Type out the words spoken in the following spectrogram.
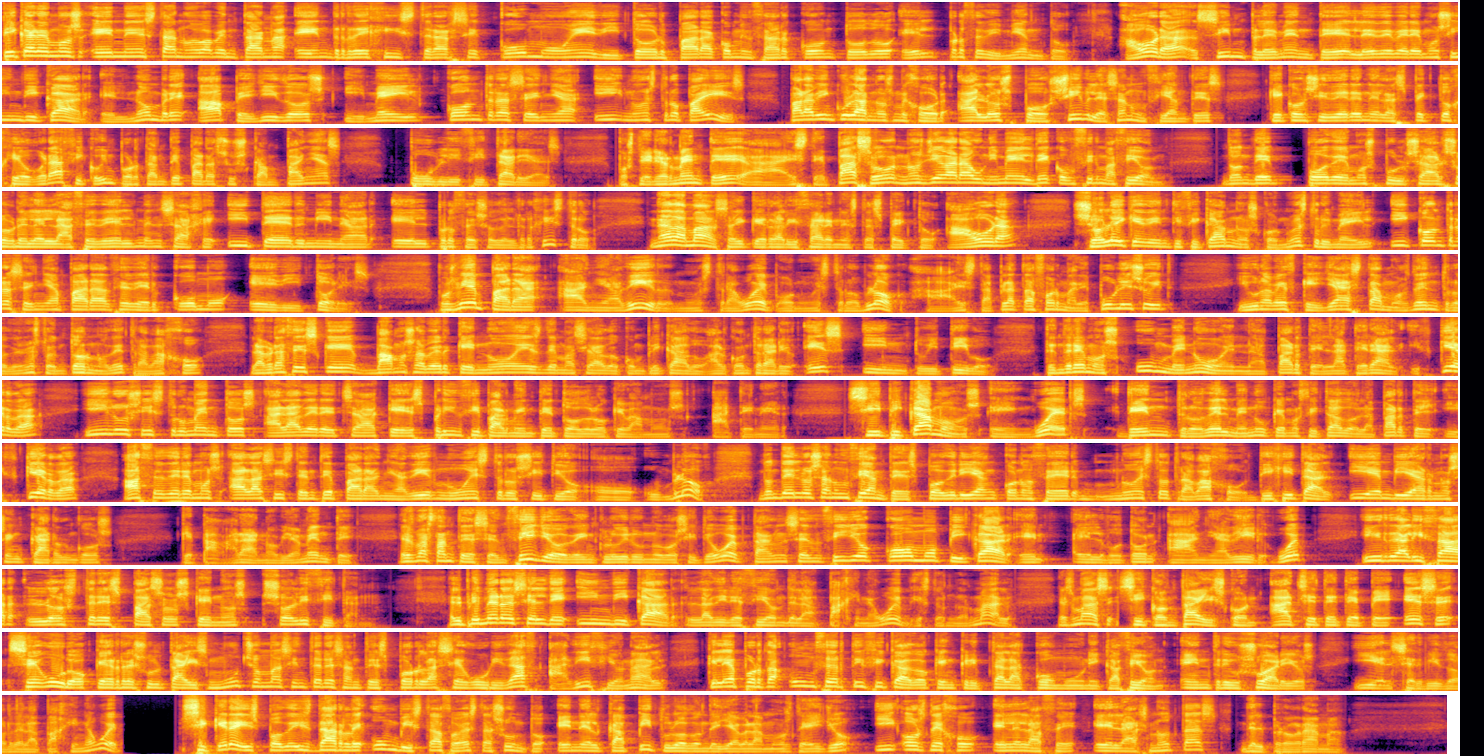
Picaremos en esta nueva ventana en registrarse como editor para comenzar con todo el procedimiento. Ahora simplemente le deberemos indicar el nombre, apellidos, email, contraseña y nuestro país para vincularnos mejor a los posibles anunciantes que consideren el aspecto geográfico importante para sus campañas publicitarias. Posteriormente a este paso nos llegará un email de confirmación donde podemos pulsar sobre el enlace del mensaje y terminar el proceso del registro. Nada más hay que realizar en este aspecto. Ahora solo hay que identificarnos con nuestro email y contraseña para acceder como editores. Pues bien, para añadir nuestra web o nuestro blog a esta plataforma de PubliSuite, y una vez que ya estamos dentro de nuestro entorno de trabajo, la verdad es que vamos a ver que no es demasiado complicado, al contrario, es intuitivo. Tendremos un menú en la parte lateral izquierda y los instrumentos a la derecha, que es principalmente todo lo que vamos a tener. Si picamos en Webs, dentro del menú que hemos citado en la parte izquierda, accederemos al asistente para añadir nuestro sitio o un blog, donde los anunciantes podrían conocer nuestro trabajo digital y enviarnos encargos que pagarán obviamente. Es bastante sencillo de incluir un nuevo sitio web, tan sencillo como picar en el botón añadir web y realizar los tres pasos que nos solicitan. El primero es el de indicar la dirección de la página web, y esto es normal. Es más, si contáis con HTTPS, seguro que resultáis mucho más interesantes por la seguridad adicional que le aporta un certificado que encripta la comunicación entre usuarios y el servidor de la página web. Si queréis podéis darle un vistazo a este asunto en el capítulo donde ya hablamos de ello y os dejo el enlace en las notas del programa.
